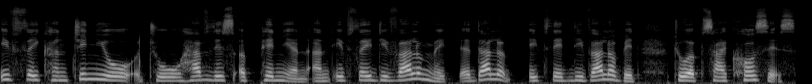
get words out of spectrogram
if they continue to have this opinion and if they develop it, uh, develop, if they develop it to a psychosis,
